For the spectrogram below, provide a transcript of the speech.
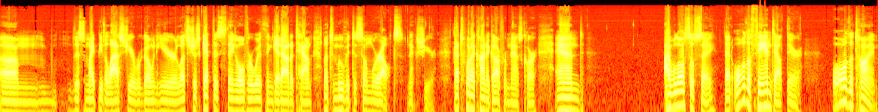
Um, this might be the last year we're going here. Let's just get this thing over with and get out of town. Let's move it to somewhere else next year. That's what I kind of got from NASCAR. And I will also say that all the fans out there all the time.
